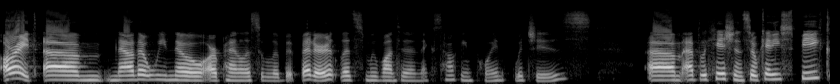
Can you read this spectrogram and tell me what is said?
All right. Um, now that we know our panelists a little bit better, let's move on to the next talking point, which is um, applications. So, can you speak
